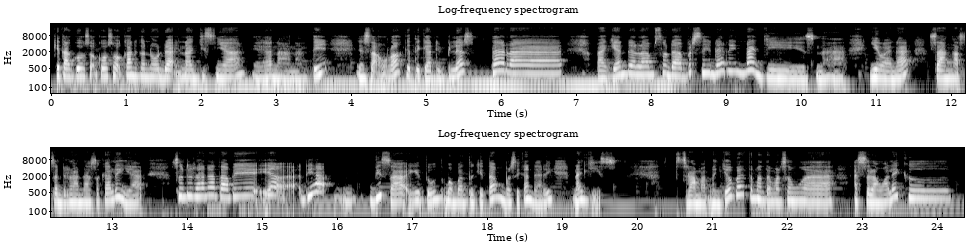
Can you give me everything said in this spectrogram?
kita gosok-gosokkan ke noda najisnya ya nah nanti insya Allah ketika dibilas tara bagian dalam sudah bersih dari najis nah gimana sangat sederhana sekali ya sederhana tapi ya dia bisa gitu untuk membantu kita membersihkan dari najis Selamat mencoba teman-teman semua. Assalamualaikum.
